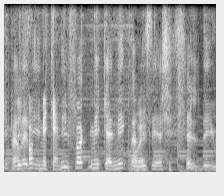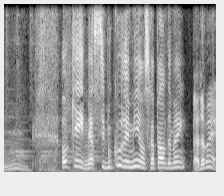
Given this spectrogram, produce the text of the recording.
Il parlait des- mécaniques. Les phoques mécaniques dans Ouais. les CHSLD. Ouh. OK, merci beaucoup, Rémi. On se reparle demain. À demain.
